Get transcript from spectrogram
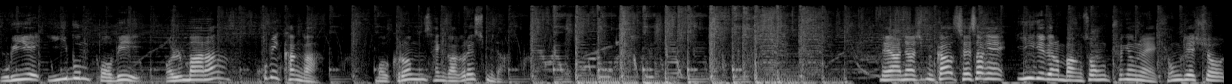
우리의 이분법이 얼마나 코믹한가? 뭐 그런 생각을 했습니다. 네, 안녕하십니까. 세상에 이익이 되는 방송 최경련의 경제쇼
